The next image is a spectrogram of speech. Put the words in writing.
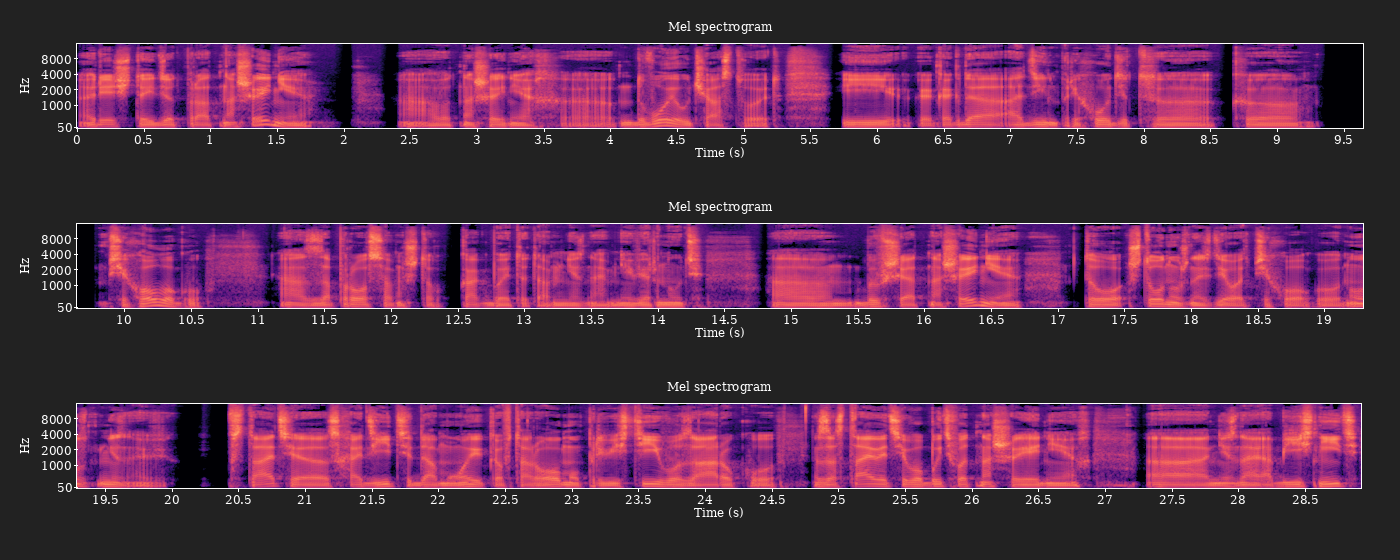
речь-то идет про отношения, а в отношениях э, двое участвуют, и когда один приходит э, к психологу с запросом, что как бы это там, не знаю, мне вернуть бывшие отношения, то что нужно сделать психологу? Ну, не знаю, встать, э, сходить домой ко второму, привести его за руку, заставить его быть в отношениях, э, не знаю, объяснить,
